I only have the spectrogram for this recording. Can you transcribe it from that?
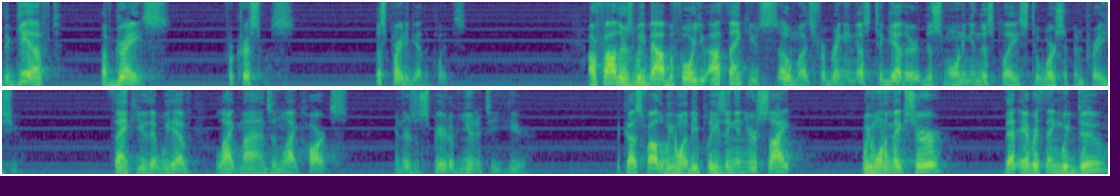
The gift of grace for Christmas. Let's pray together, please. Our fathers, we bow before you, I thank you so much for bringing us together this morning in this place to worship and praise you. Thank you that we have like minds and like hearts, and there's a spirit of unity here. Because, Father, we want to be pleasing in your sight. We want to make sure that everything we do,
